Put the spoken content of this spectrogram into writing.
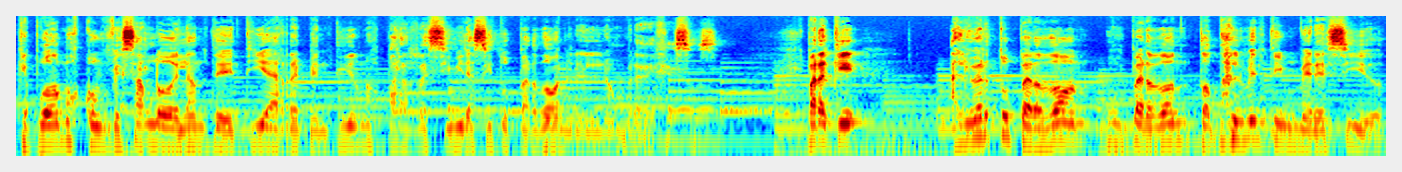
que podamos confesarlo delante de ti y arrepentirnos para recibir así tu perdón en el nombre de Jesús. Para que al ver tu perdón, un perdón totalmente inmerecido,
